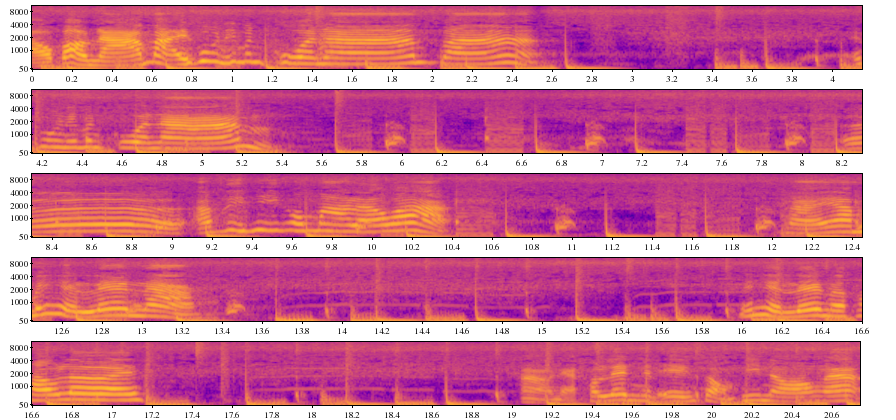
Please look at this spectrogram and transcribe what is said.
เอาเปล่าน้ำอะไอ้พวกนี้มันกลัวน้ำป้าไอ้พวกนี้มันกลัวน้ำเอออัพสิพี่เขามาแล้วอะไหนอะไม่เห็นเล่นน่ะ ไม่เห็นเล่นกับเขาเลยอ้าวเนี่ยเขาเล่นกันเองสองพี่น้องล้ว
